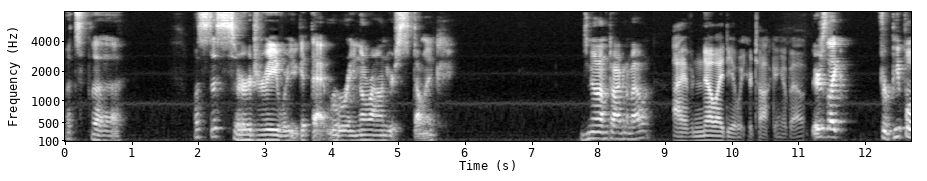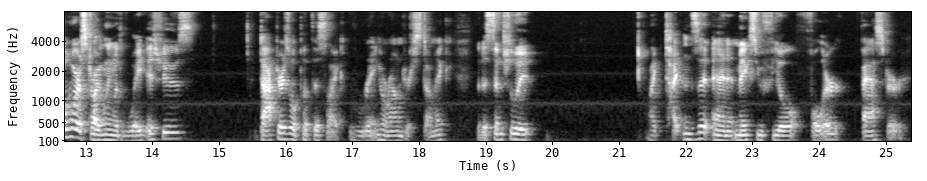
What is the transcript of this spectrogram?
what's the, what's the surgery where you get that ring around your stomach? Do you know what I'm talking about? I have no idea what you're talking about. There's like, for people who are struggling with weight issues, doctors will put this like ring around your stomach that essentially like tightens it and it makes you feel fuller faster.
